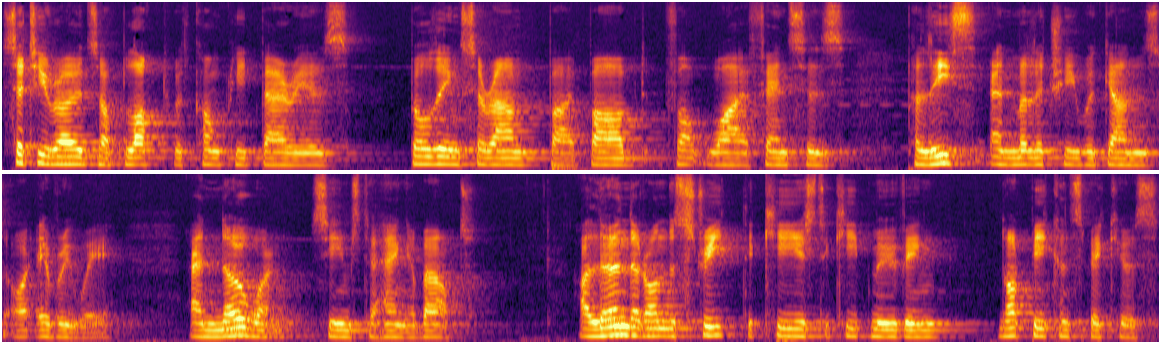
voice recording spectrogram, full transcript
City roads are blocked with concrete barriers, buildings surrounded by barbed wire fences, police and military with guns are everywhere and no one seems to hang about. I learned that on the street the key is to keep moving, not be conspicuous,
